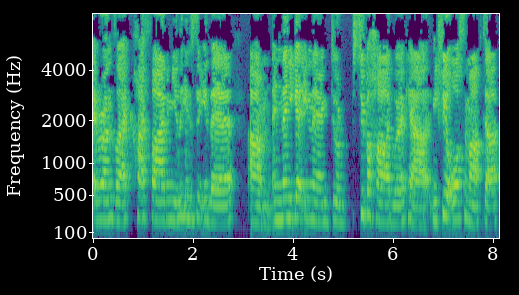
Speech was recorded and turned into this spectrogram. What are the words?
everyone's like high fiving you the Mhm. instant you're there. Um, and then you get in there and do a super hard workout and you feel awesome after.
